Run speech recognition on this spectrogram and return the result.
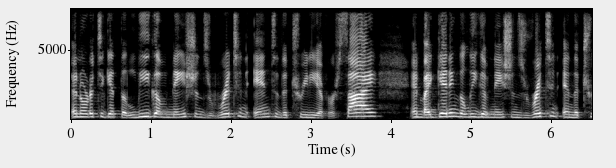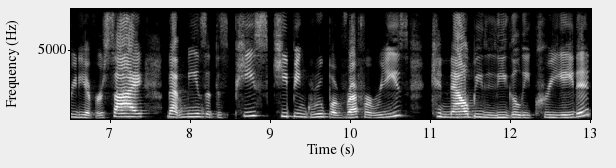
in order to get the League of Nations written into the Treaty of Versailles. And by getting the League of Nations written in the Treaty of Versailles, that means that this peacekeeping group of referees can now be legally created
